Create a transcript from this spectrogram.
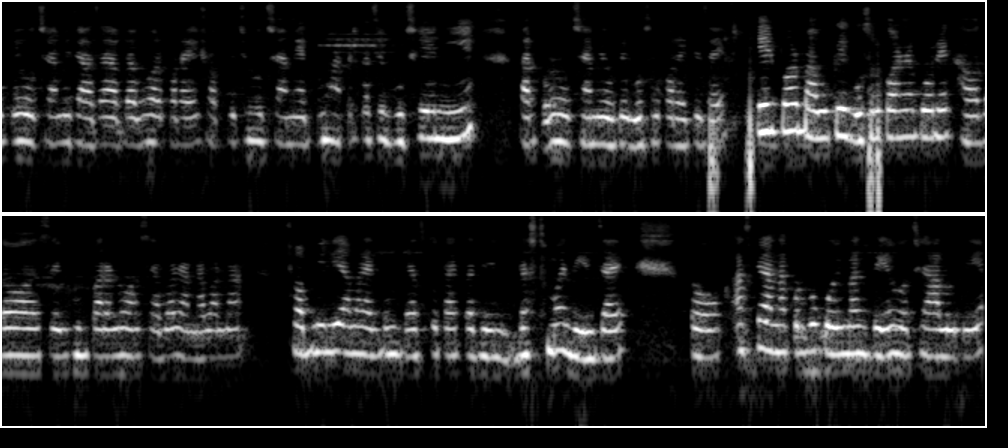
ওকে হচ্ছে আমি যা যা ব্যবহার করাই সব কিছু হচ্ছে আমি একদম হাতের কাছে গুছিয়ে নিয়ে তারপরে হচ্ছে আমি ওকে গোসল করাইতে যাই। এরপর বাবুকে গোসল করানোর পরে খাওয়া দাওয়া আছে, ঘুম পাড়ানো আছে, আবার রান্না বান্না সব মিলিয়ে আমার একদম ব্যস্ততা একটা দিন, ব্যস্তময় দিন যায়। তো আজকে রান্না করব কই মাছ দিয়ে, হচ্ছে আলু দিয়ে।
